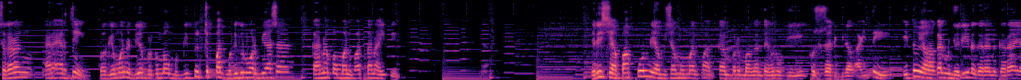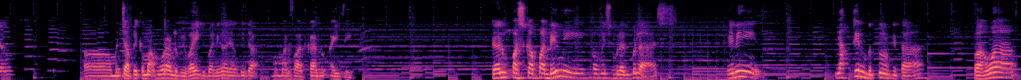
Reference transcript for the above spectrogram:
Sekarang RRC, bagaimana dia berkembang begitu cepat, begitu luar biasa karena pemanfaatan IT. Jadi siapa pun yang bisa memanfaatkan perkembangan teknologi khususnya di bidang IT itu yang akan menjadi negara-negara yang uh, mencapai kemakmuran lebih baik dibandingkan yang tidak memanfaatkan IT. Dan pasca pandemi COVID-19 ini yakin betul kita bahwa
